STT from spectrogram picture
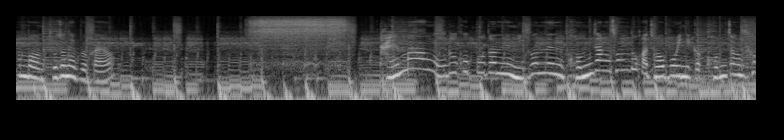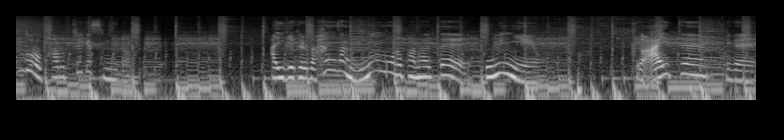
한번 도전해 볼까요? 갈망 우르고보다는 이거는 검장 선도가 져 보이니까 검장 선도로 바로 틀겠습니다. 아 이게 그래서 항상 유물모르판 할 때 고민이에요. 이거 아이템 이게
